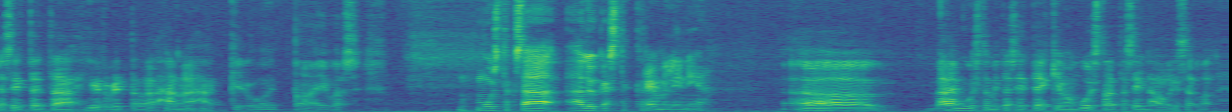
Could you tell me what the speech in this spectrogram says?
Ja sitten tämä hirvittävä hämähäkki, voi taivas. Muistatko sä älykästä Kremlinia? Uh, mä en muista, mitä se teki, mä muistan, että siinä oli sellainen.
